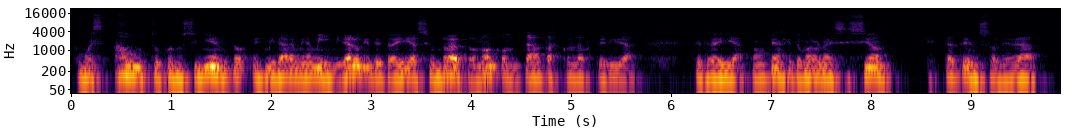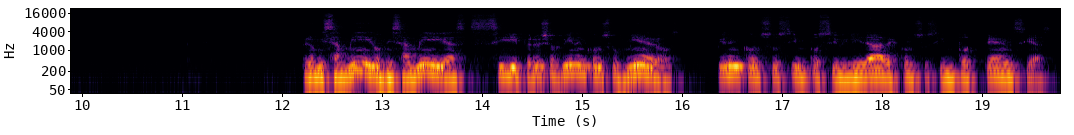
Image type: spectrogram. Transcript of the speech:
como es autoconocimiento, es mirarme a mí. Mirá lo que te traía hace un rato, ¿no? Con tapas, con la austeridad. Te traía, cuando tengas que tomar una decisión, estate en soledad. Pero mis amigos, mis amigas, sí, pero ellos vienen con sus miedos, vienen con sus imposibilidades, con sus impotencias,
